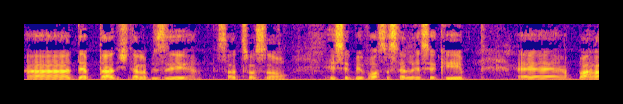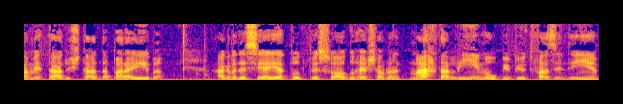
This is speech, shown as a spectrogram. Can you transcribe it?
a deputada Estela Bezerra. Satisfação receber Vossa Excelência aqui, é, parlamentar do estado da Paraíba. Agradecer aí a todo o pessoal do restaurante Marta Lima, o Bibiu de Fazendinha,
